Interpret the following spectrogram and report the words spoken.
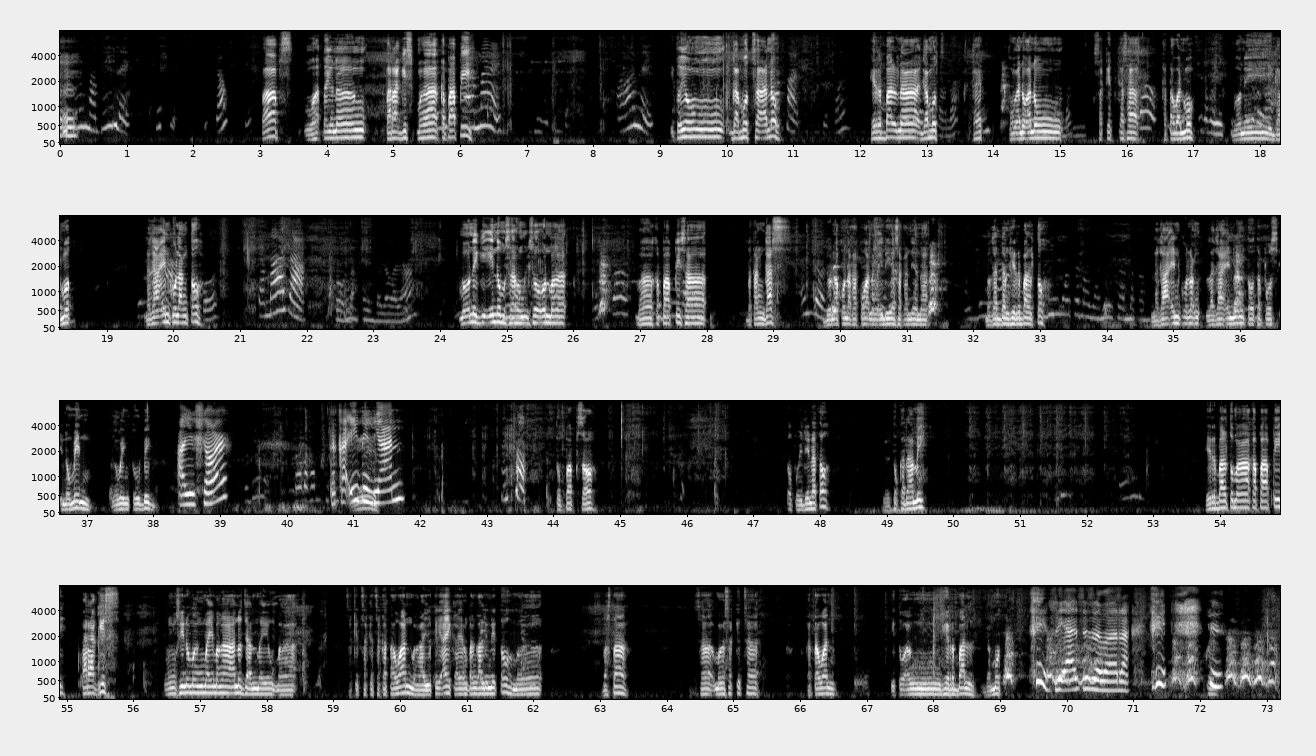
Mm. Paps, kuha tayo ng paragis mga kapapi. Ito yung gamot sa ano, herbal na gamot. Kahit kung ano-anong sakit ka sa katawan mo. Mo ni gamot. Lagain ko lang to. Mo ni giinom sa hong isuon mga mga kapapi sa Batangas. Doon ako nakakuha ng idea sa kanya na magandang herbal to. Lagain ko lang, lagain lang to tapos inumin. Gawing tubig. Are you sure? Kakainin Yes. yan? To paps oh. To pwede na to. Ito kadami. Herbal to mga kapapi. Paragis. Kung sino mang may mga ano dyan, may mga sakit-sakit sa katawan, mga UTI, kayang tanggalin nito. Mga, basta, sa mga sakit sa katawan, ito ang herbal, gamot. si Asa Samara. Okay.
